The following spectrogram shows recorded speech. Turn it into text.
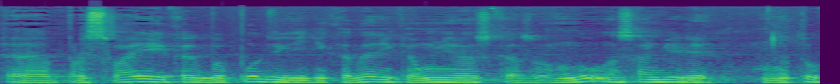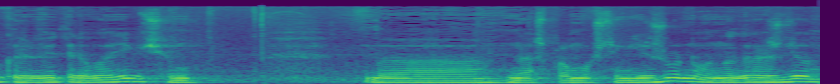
про свои как бы, подвиги никогда никому не рассказывал. Ну, на самом деле, Токарев Виталий Владимирович, он, э, наш помощник дежурного, награжден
